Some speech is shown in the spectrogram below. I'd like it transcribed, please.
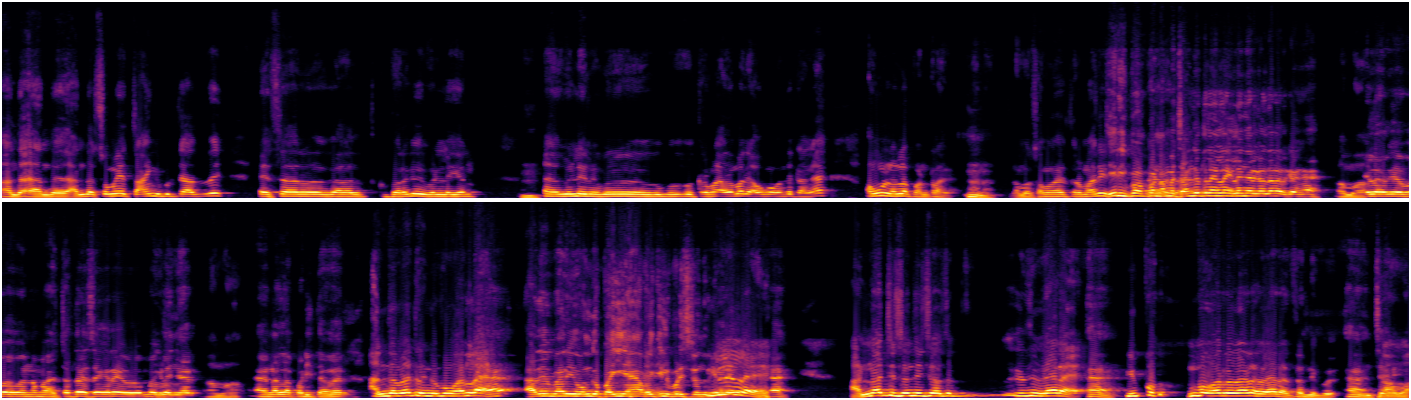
அந்த அந்த அந்த சுமையை தாங்கி பிடிச்சாது எஸ்ஆர் காலத்துக்கு பிறகு வெள்ளையன் ம். ஆஹ், வெள்ளையன் வி- விக்ரம அது மாதிரி அவங்க வந்துட்டாங்க. அவங்களும் நல்லா பண்றாங்க. நம்ம சமுதாயத்துல மாதிரி சரி இப்ப அப்ப நம்ம சங்கத்துல எல்லாம் இளைஞர்கள் தானே இருக்காங்க? ஆமா. எல்லாரும் இப்ப நம்ம சந்திரசேகர் ரொம்ப இளைஞர். ஆமா. நல்லா படித்தவர். அந்த மேட்ரு இங்க வரல. அதே மாதிரி உங்க பையன் வக்கீல் படிச்சுட்டு இல்ல வந்து இல்ல அண்ணாச்சி சந்திச்சது இது வேற. இப்போ இப்போ வர்ற வேற வேற சந்திப்பு. ஆமா.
